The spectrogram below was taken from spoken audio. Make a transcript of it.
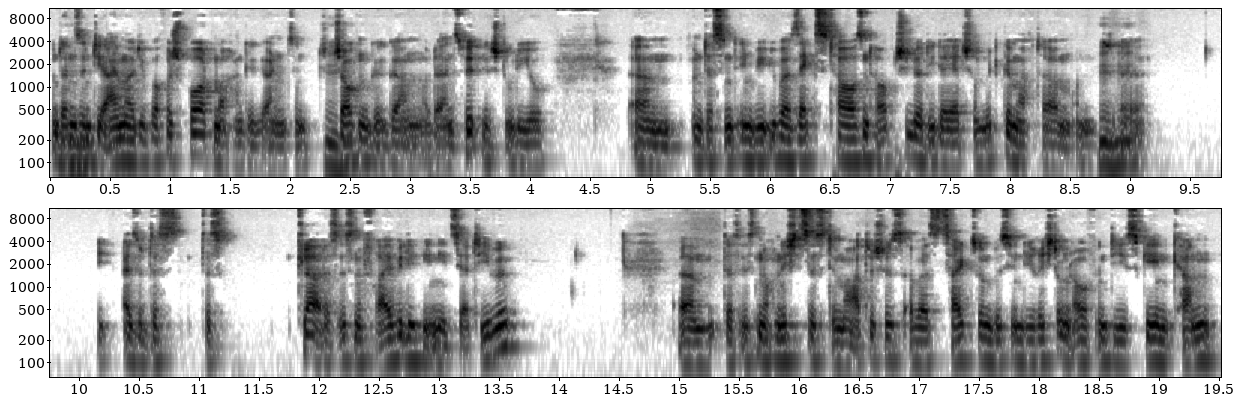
Und dann sind die einmal die Woche Sport machen gegangen, sind mhm. joggen gegangen oder ins Fitnessstudio. Ähm, und das sind irgendwie über 6000 Hauptschüler, die da jetzt schon mitgemacht haben. Und mhm. äh, also das, das Klar, das ist eine freiwillige Initiative. Ähm, das ist noch nichts Systematisches, aber es zeigt so ein bisschen die Richtung auf, in die es gehen kann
